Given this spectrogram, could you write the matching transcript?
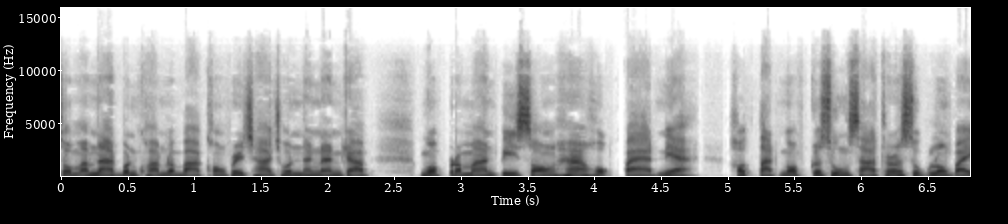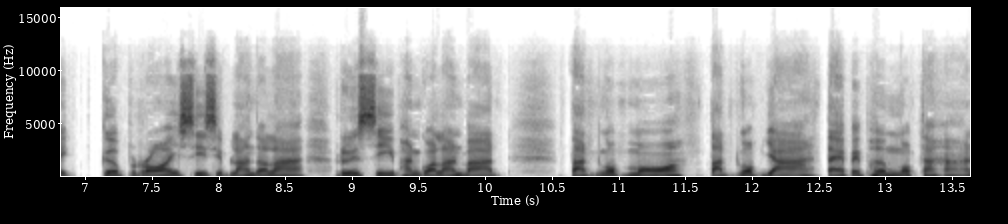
สมอำนาจบนความลำบากของประชาชนทั้งนั้นครับ งบประมาณปี 2568 เนี่ยเขาตัดงบกระทรวงสาธารณสุขลงไปเกือบ 140 ล้านดอลลาร์ หรือ 4,000 กว่าล้านบาท ตัดงบหมอ ตัดงบยา แต่ไปเพิ่มงบทหาร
